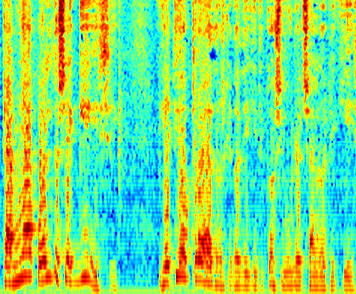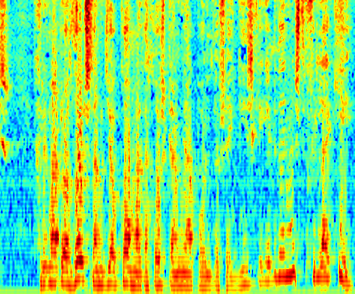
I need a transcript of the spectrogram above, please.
καμιά απολύτως εγγύηση. Γιατί ο πρόεδρος και το διοικητικό συμβούλιο της Αγροτικής χρηματοδότησαν δύο κόμματα χωρίς καμιά απολύτως εγγύηση και γιατί δεν είναι στη φυλακή.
